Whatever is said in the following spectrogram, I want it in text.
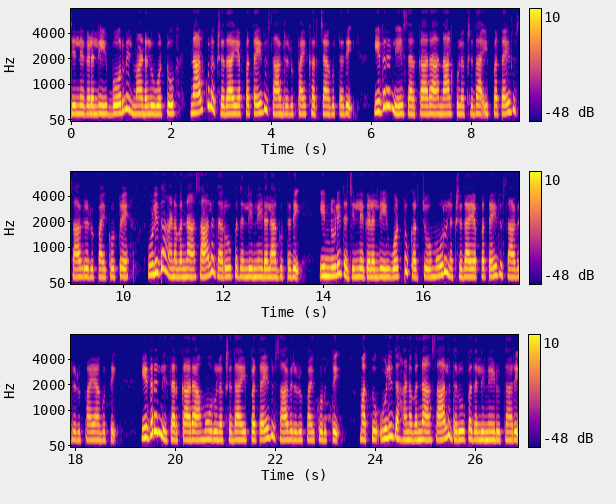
ಜಿಲ್ಲೆಗಳಲ್ಲಿ ಬೋರ್ವೆಲ್ ಮಾಡಲು ಒಟ್ಟು ನಾಲ್ಕು ಲಕ್ಷದ ಎಪ್ಪತ್ತೈದು ಸಾವಿರ ರೂಪಾಯಿ ಖರ್ಚಾಗುತ್ತದೆ. ಇದರಲ್ಲಿ ಸರ್ಕಾರ ನಾಲ್ಕು ಲಕ್ಷದ ಇಪ್ಪತ್ತೈದು ಸಾವಿರ ರೂಪಾಯಿ ಕೊಟ್ಟರೆ ಉಳಿದ ಹಣವನ್ನು ಸಾಲದ ರೂಪದಲ್ಲಿ ನೀಡಲಾಗುತ್ತದೆ. ಇನ್ನುಳಿದ ಜಿಲ್ಲೆಗಳಲ್ಲಿ ಒಟ್ಟು ಖರ್ಚು ಮೂರು ಲಕ್ಷದ ಎಪ್ಪತ್ತೈದು ಸಾವಿರ ರೂಪಾಯಿ ಆಗುತ್ತೆ ಇದರಲ್ಲಿ ಸರ್ಕಾರ ಮೂರು ಲಕ್ಷದ ಇಪ್ಪತ್ತೈದು ಸಾವಿರ ರೂಪಾಯಿ ಕೊಡುತ್ತೆ ಮತ್ತು ಉಳಿದ ಹಣವನ್ನು ಸಾಲದ ರೂಪದಲ್ಲಿ ನೀಡುತ್ತಾರೆ.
